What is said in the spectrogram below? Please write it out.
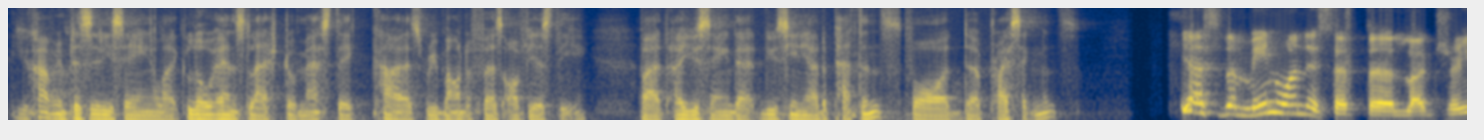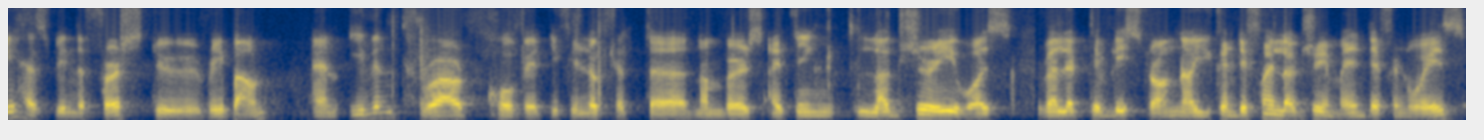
You kind of implicitly saying like low end slash domestic has rebounded first, obviously. But are you saying that do you see any other patterns for the price segments? Yes, the main one is that the luxury has been the first to rebound. And even throughout COVID, if you look at the numbers, I think luxury was relatively strong. Now, you can define luxury in many different ways.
